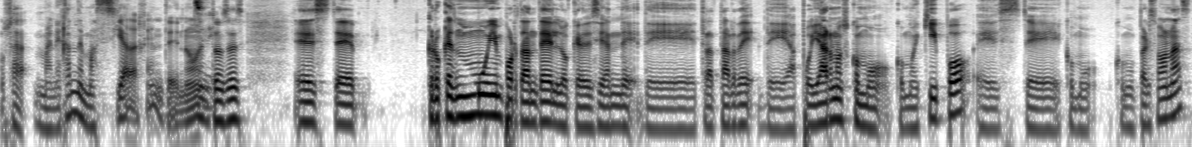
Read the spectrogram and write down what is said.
o sea, manejan demasiada gente, ¿no? Entonces, este, creo que es muy importante lo que decían de, tratar de, apoyarnos como, como equipo, este, como, como personas.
